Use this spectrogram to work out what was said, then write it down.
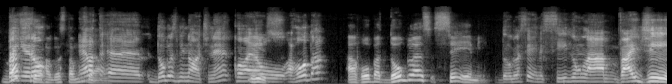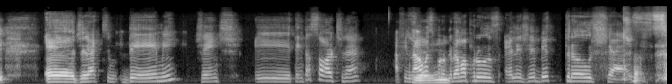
Banheirão. Cachorra, gostamos Ela dela. é Douglas Minotti, né? Qual é Isso. o arroba? Arroba Douglas CM. Douglas CM. Sigam lá, vai de é, direct DM, gente, e tenta sorte, né? Afinal, esse programa é pros LGBT trouxas.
